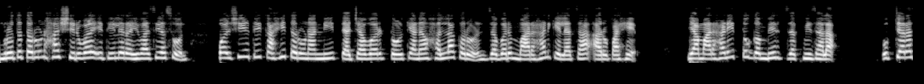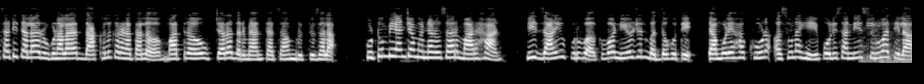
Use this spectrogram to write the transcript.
मृत तरुण हा शिरवळ येथील रहिवासी असून पळशी येथे काही तरुणांनी त्याच्यावर टोळक्यानं हल्ला करून जबर मारहाण केल्याचा आरोप आहे. या मारहाणीत तो गंभीर जखमी झाला. उपचारासाठी त्याला रुग्णालयात दाखल करण्यात आलं मात्र उपचारादरम्यान त्याचा मृत्यू झाला. कुटुंबियांच्या म्हणण्यानुसार मारहाण ही जाणीवपूर्वक व नियोजनबद्ध होते. त्यामुळे हा खून असूनही पोलिसांनी सुरुवातीला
